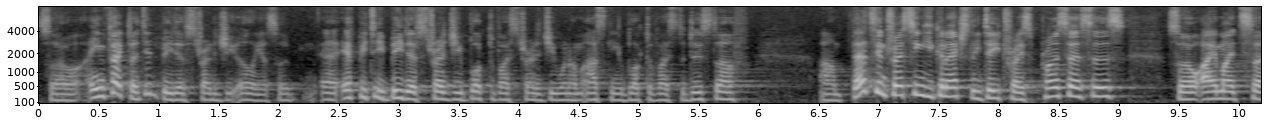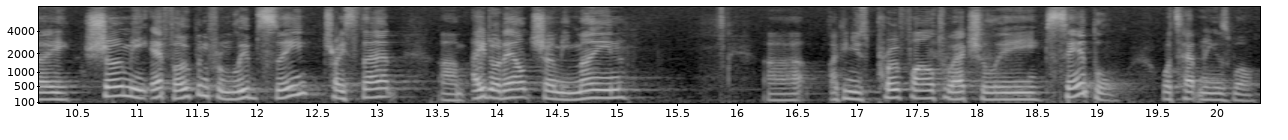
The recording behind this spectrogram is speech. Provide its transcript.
So in fact, I did BDEV strategy earlier. So uh, FBT BDEV strategy, block device strategy when I'm asking a block device to do stuff. Um, that's interesting. You can actually dtrace processes. So I might say, show me fopen from libc, trace that. Um, a.out, show me main. Uh, I can use profile to actually sample what's happening as well,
